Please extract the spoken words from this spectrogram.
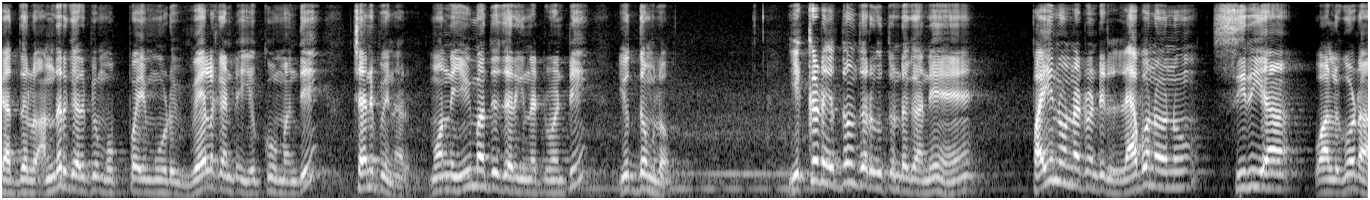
పెద్దలు అందరు కలిపి ముప్పై మూడు వేల కంటే ఎక్కువ మంది చనిపోయినారు. మొన్న ఈ మధ్య జరిగినటువంటి యుద్ధంలో ఇక్కడ యుద్ధం జరుగుతుండగానే పైన ఉన్నటువంటి లెబనోను సిరియా వాళ్ళు కూడా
